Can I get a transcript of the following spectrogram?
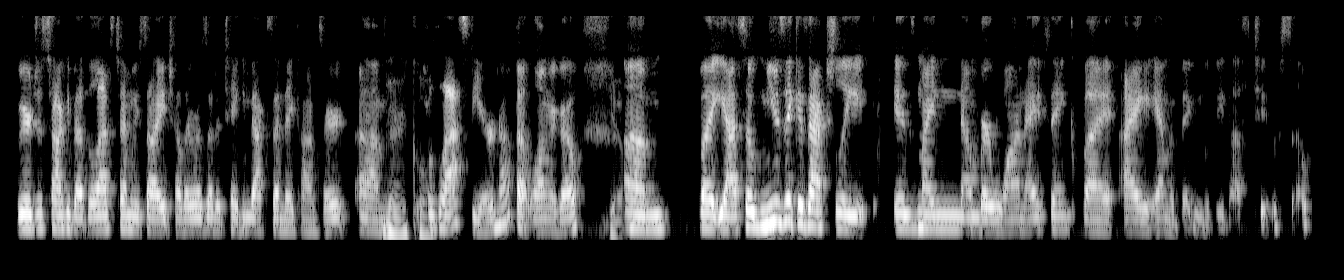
We were just talking about the last time we saw each other was at a Taking Back Sunday concert. Um, Very cool. was last year, not that long ago. Yeah. Um, but yeah, so music is actually is my number one, I think. But I am a big movie buff too. So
